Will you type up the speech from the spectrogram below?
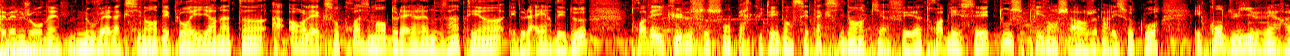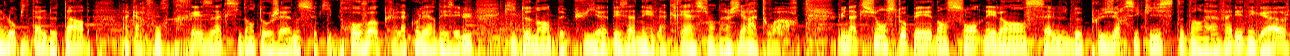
Très belle journée. Nouvel accident déploré hier matin à Orlex au croisement de la RN 21 et de la RD2. Trois véhicules se sont percutés dans cet accident qui a fait trois blessés, tous pris en charge par les secours et conduits vers l'hôpital de Tarbes, un carrefour très accidentogène, ce qui provoque la colère des élus qui demandent depuis des années la création d'un giratoire. Une action stoppée dans son élan, celle de plusieurs cyclistes dans la vallée des Gaves.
